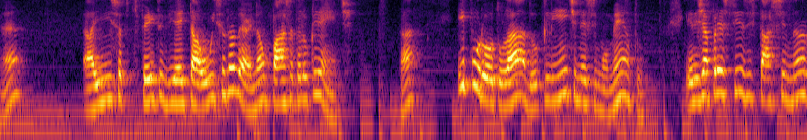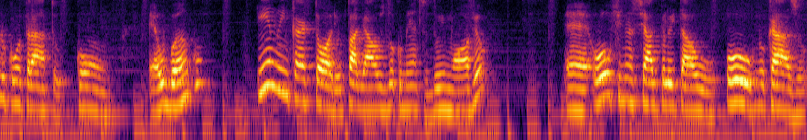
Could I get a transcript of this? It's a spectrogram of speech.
Né? Aí isso é feito via Itaú e Santander, não passa pelo cliente. Tá? E por outro lado, o cliente nesse momento, ele já precisa estar assinando o contrato com é, o banco, indo em cartório pagar os documentos do imóvel, é, ou financiado pelo Itaú, ou no caso,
